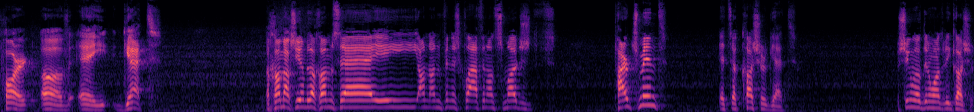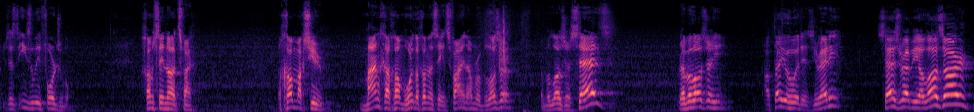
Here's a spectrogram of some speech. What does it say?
part of a get. The Chum say on unfinished cloth and on smudged parchment, it's a kosher get. Shmuel didn't want it to be kosher; it's just easily forgeable. Chum say no, it's fine. Chum machshir, man chacham. Who are the chum say it's fine? I'm Rabbi Lazar. Rabbi Lazar says, Rabbi Lazar he I'll tell you who it is. You ready? Says Rabbi Elazar.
